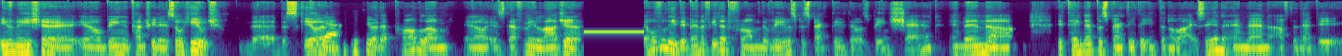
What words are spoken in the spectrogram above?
Indonesia, you know, being a country that is so huge, the the scale yeah. and of that problem, you know, is definitely larger. Hopefully, they benefited from the various perspective that was being shared, and then yeah. uh, they take that perspective, they internalize it, and then after that, they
